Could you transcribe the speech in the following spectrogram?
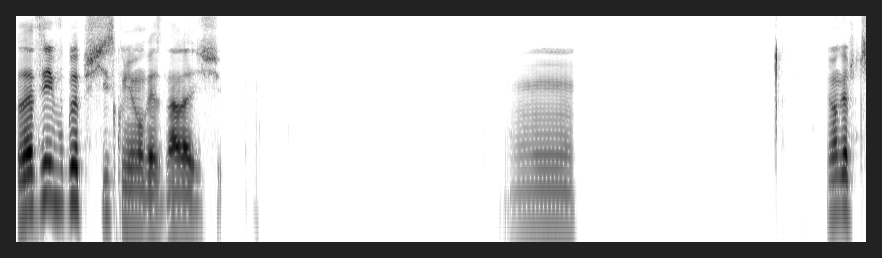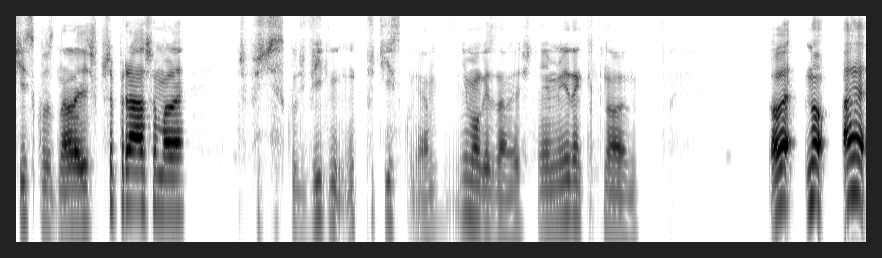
Tutaj w ogóle przycisku nie mogę znaleźć. Mm. Nie mogę przycisku znaleźć. Przepraszam, ale. Czy przycisku dźwigni. Przycisku, nie? Nie mogę znaleźć. Nie wiem, jeden kliknąłem. Ale, no, ale.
